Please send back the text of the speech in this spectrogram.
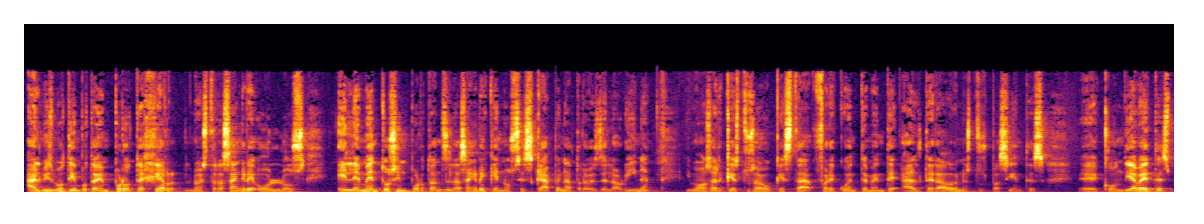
Al mismo tiempo también proteger nuestra sangre o los elementos importantes de la sangre que no se escapen a través de la orina. Y vamos a ver que esto es algo que está frecuentemente alterado en estos pacientes eh, con diabetes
